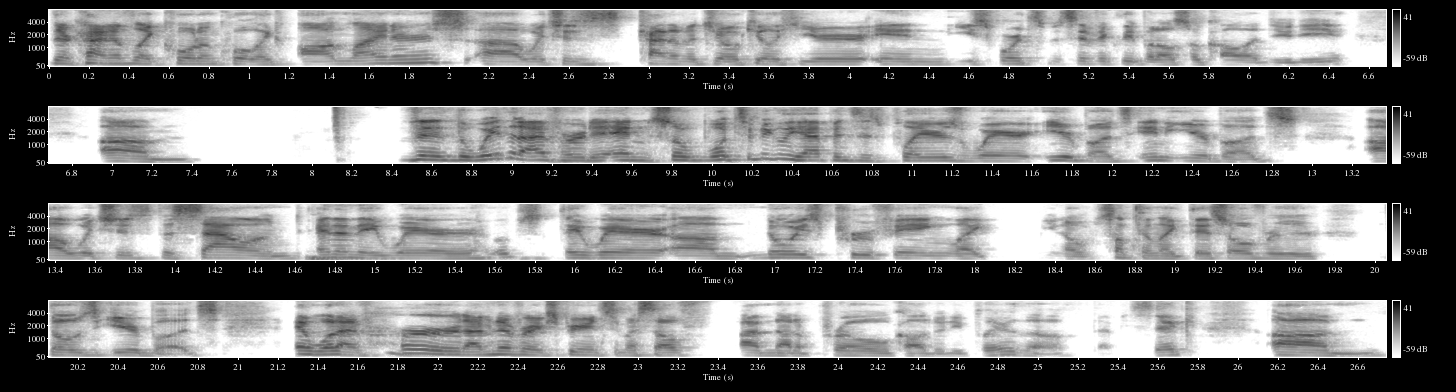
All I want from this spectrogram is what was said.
they're kind of like quote unquote like onliners, uh, which is kind of a joke you'll hear in esports specifically, but also Call of Duty. Um, the the way that I've heard it, and so what typically happens is players wear earbuds in earbuds, uh, which is the sound, and then they wear oops, they wear um, noise proofing, like you know something like this over those earbuds. And what I've hmm. heard, I've never experienced it myself. I'm not a pro Call of Duty player though. That'd be sick. Um,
